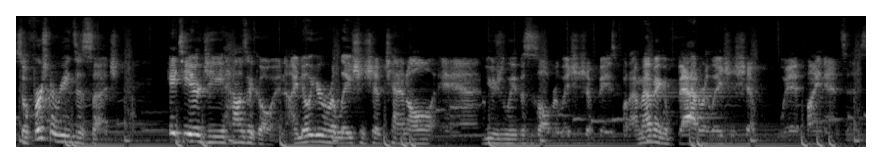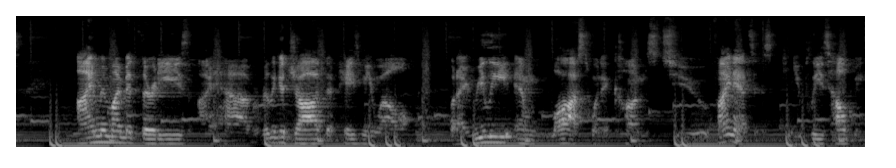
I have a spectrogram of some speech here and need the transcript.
So first one reads as such. Hey TRG, how's it going? I know you're relationship channel and usually this is all relationship based, but I'm having a bad relationship with finances. I'm in my mid 30s, I have a really good job that pays me well, but I really am lost when it comes to finances. Can you please help me?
